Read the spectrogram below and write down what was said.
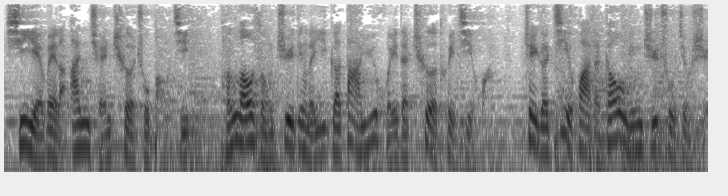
西野为了安全撤出宝鸡，彭老总制定了一个大迂回的撤退计划。这个计划的高明之处就是，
